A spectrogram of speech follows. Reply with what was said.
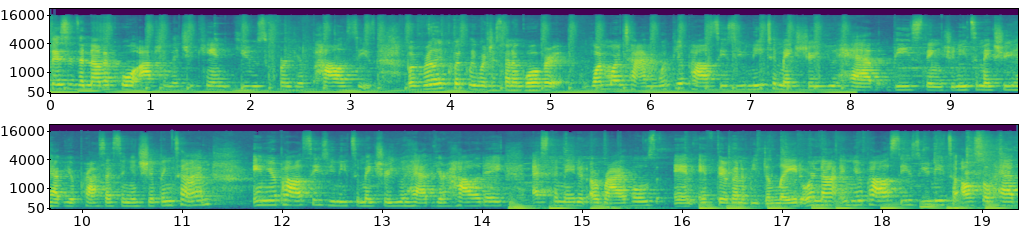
this is another cool option that you can use for your policies. But really quickly we're just to go over it one more time with your policies. You need to make sure you have these things. You need to make sure you have your processing and shipping time in your policies. You need to make sure you have your holiday estimated arrivals and if they're to be delayed or not in your policies. You need to also have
